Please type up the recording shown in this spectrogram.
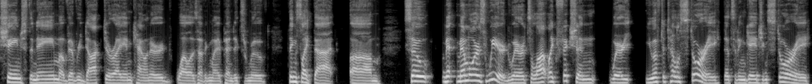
changed the name of every doctor I encountered while I was having my appendix removed, things like that. Um, so me- memoir is weird, where it's a lot like fiction, where you have to tell a story that's an engaging story,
